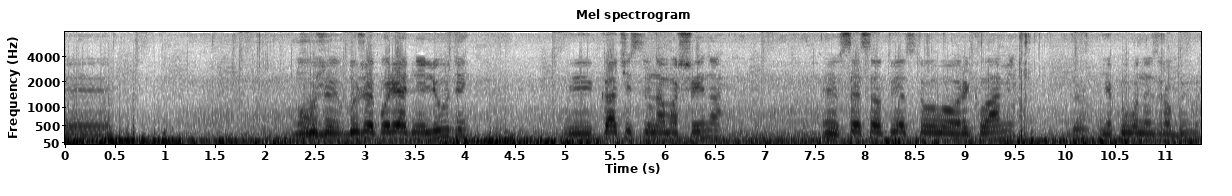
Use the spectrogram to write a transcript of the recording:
Е, Ну, Дуже, дуже порядні люди, е, качественна машина. Е, Все соответствувало рекламі, яку вони зробили.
